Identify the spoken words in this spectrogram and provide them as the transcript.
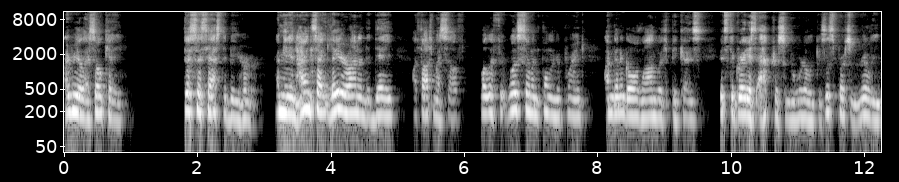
I realized, okay, this, this has to be her. I mean, in hindsight, later on in the day, I thought to myself, well, if it was someone pulling a prank, I'm going to go along with because it's the greatest actress in the world because this person really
